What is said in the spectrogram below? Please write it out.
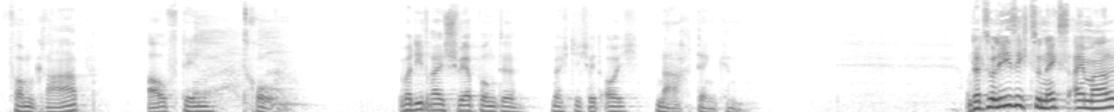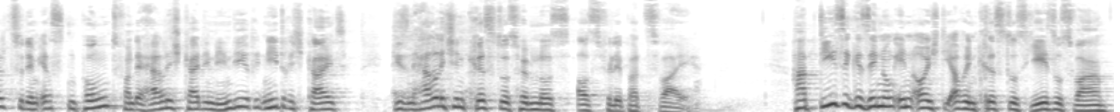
vom Grab auf den Thron. Über die drei Schwerpunkte möchte ich mit euch nachdenken. Und dazu lese ich zunächst einmal zu dem ersten Punkt von der Herrlichkeit in die Niedrigkeit diesen herrlichen Christus-Hymnus aus Philippa 2. Habt diese Gesinnung in euch, die auch in Christus Jesus war,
